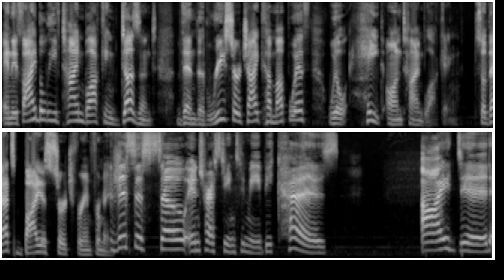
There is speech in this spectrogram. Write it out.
And if I believe time blocking doesn't, then the research I come up with will hate on time blocking. So that's biased search for information. This is so interesting to me because I did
